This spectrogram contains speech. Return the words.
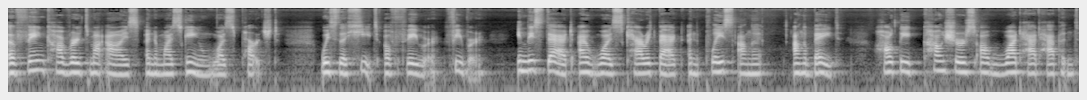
a film covered my eyes, and my skin was parched with the heat of fever. Fever. In this state, I was carried back and placed on a on a bed, hardly conscious of what had happened.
